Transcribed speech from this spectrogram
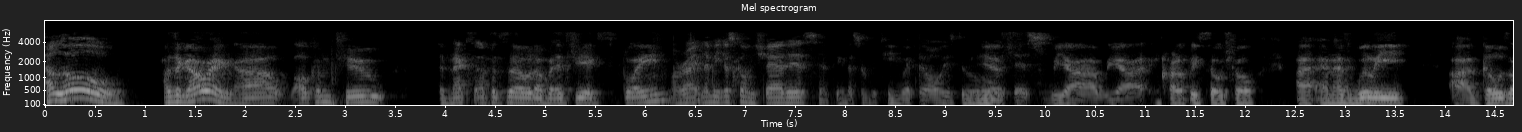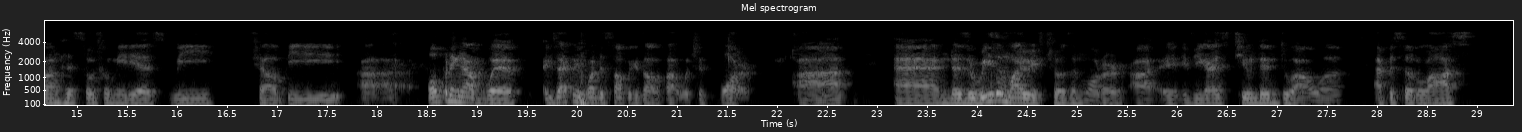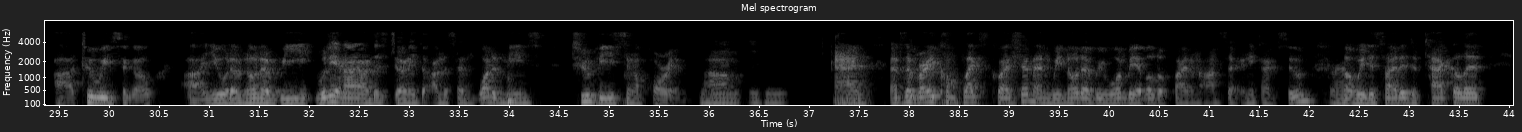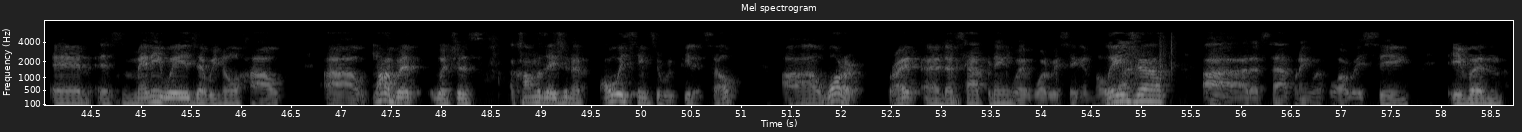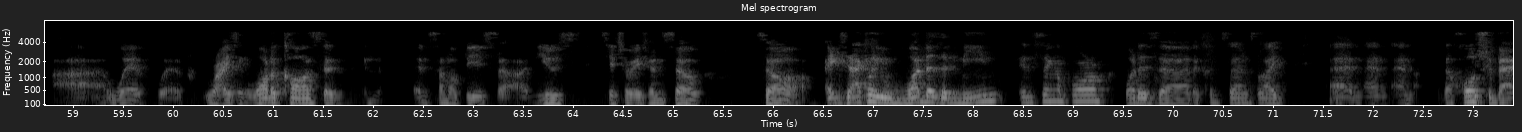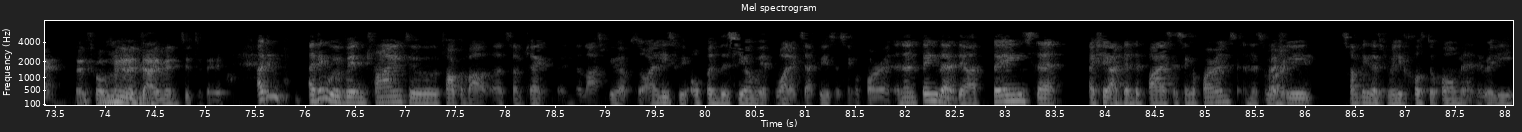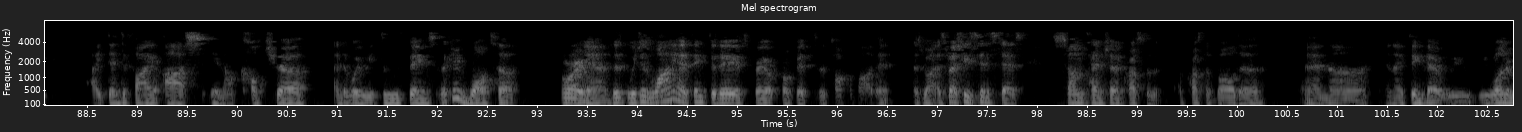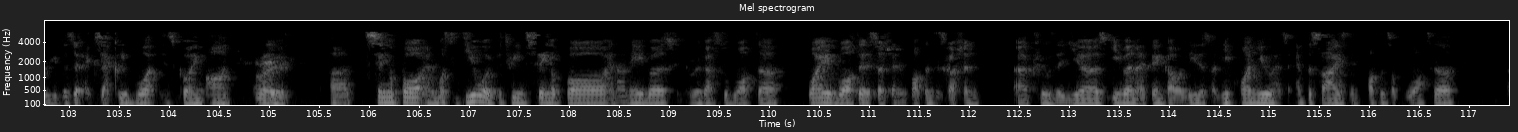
Hello. How's it going? Uh, welcome to the next episode of SG Explain. All right, let me just go and share this. I think that's a routine we have to always do, Yes, which is we are we are incredibly social, uh, and as Willie uh, goes on his social medias, we shall be uh, opening up with exactly what this topic is all about, which is water. Uh, and there's a reason why we've chosen water. Uh, if you guys tuned into our episode last uh, two weeks ago, uh, you would have known that we, Willie and I, are on this journey to understand what it means to be Singaporean. Um, Mhm. and that's a very complex question, and we know that we won't be able to find an answer anytime soon. Right. But we decided to tackle it in as many ways that we know how. Uh, one of it, which is a conversation that always seems to repeat itself, uh, water, right? And that's happening with what we're seeing in Malaysia. Uh, that's happening with what we're seeing even uh, with with rising water costs and in, in some of these uh, news situations. So. So exactly what does it mean in Singapore? What is the the concerns like, and and and the whole shebang? That's what we're going to dive into today. I think I think we've been trying to talk about a subject in the last few episodes. At least we opened this year with what exactly is a Singaporean, and then think that there are things that actually identify us as Singaporeans, and especially something that's really close to home and really identify us in our culture and the way we do things. It's actually water. Right. Yeah, which is why I think today it's very appropriate to talk about it as well, especially since there's some tension across the across the border, and uh, and I think that we we want to revisit exactly what is going on Right. with uh, Singapore and what's the deal with between Singapore and our neighbors in regards to water. Why water is such an important discussion through the years. Even I think our leaders like Lee Kuan Yew has emphasized the importance of water,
